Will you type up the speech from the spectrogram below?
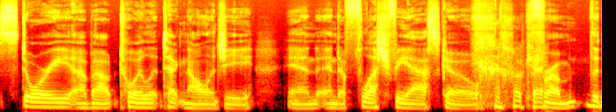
story about toilet technology and and a flush fiasco Okay. from the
